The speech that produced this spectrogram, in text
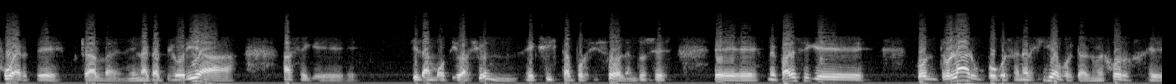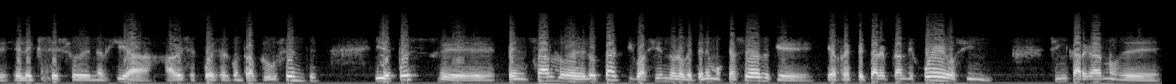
fuerte, escucharla en, la categoría hace que, que la motivación exista por sí sola. Entonces, eh, me parece que controlar un poco esa energía, porque a lo mejor eh, el exceso de energía a veces puede ser contraproducente, y después eh, pensarlo desde lo táctico, haciendo lo que tenemos que hacer, que, respetar el plan de juego sin, sin cargarnos de,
